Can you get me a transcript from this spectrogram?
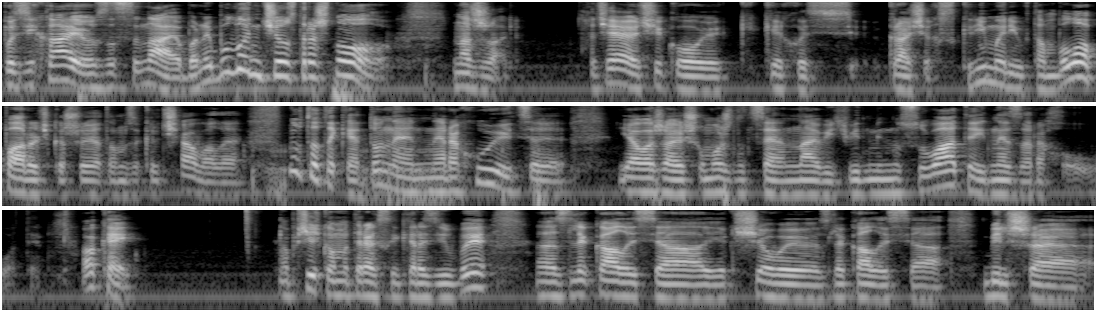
позіхаю, засинаю, бо не було нічого страшного, на жаль. Хоча я очікував якихось кращих скрімерів. Там було парочка, що я там закричав, але ну то таке, то не, не рахується. Я вважаю, що можна це навіть відмінусувати і не зараховувати. Окей. Напишіть в коментарях, скільки разів ви е, злякалися. Якщо ви злякалися більше е,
